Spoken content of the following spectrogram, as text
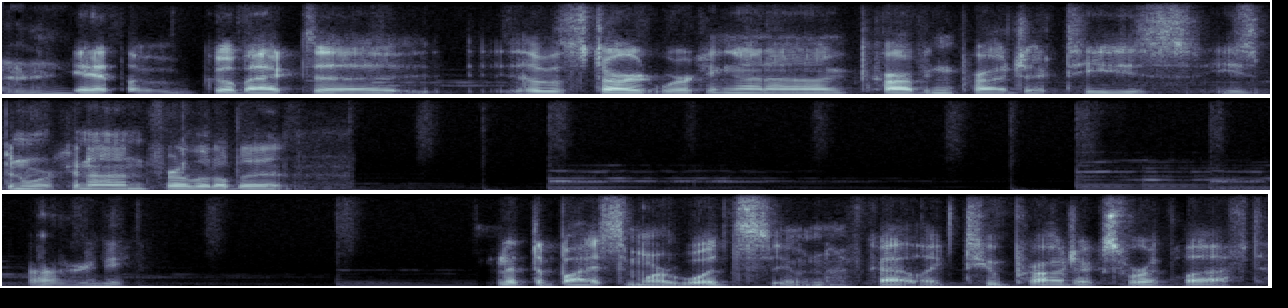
All right. Yeah, he'll go back to. He'll start working on a carving project he's he's been working on for a little bit. Alrighty. I have to buy some more wood soon. I've got like two projects worth left.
